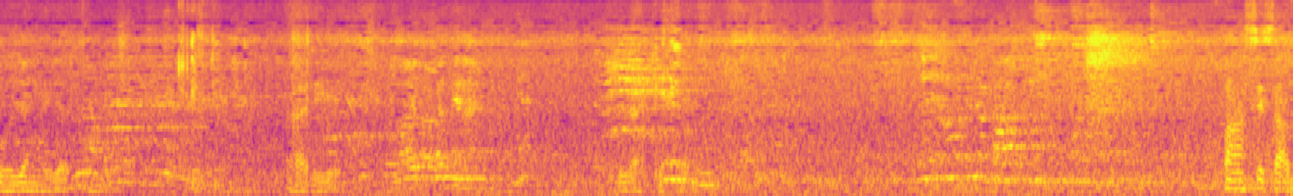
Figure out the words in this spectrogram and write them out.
भोजन ले जाते हैं। ये पूरा पाँच से सात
